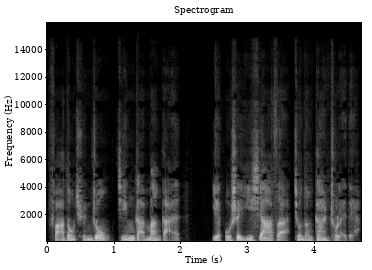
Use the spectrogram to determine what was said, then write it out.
发动群众紧赶慢赶，也不是一下子就能干出来的呀。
